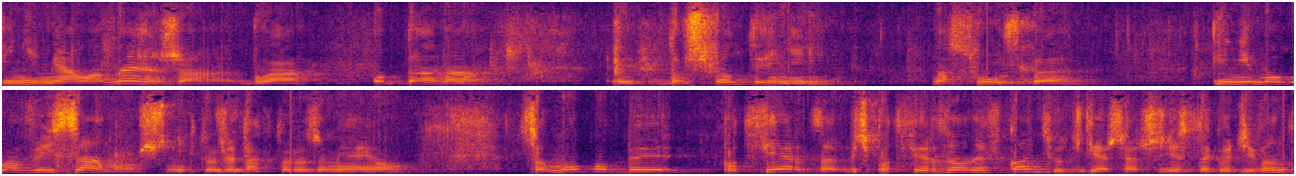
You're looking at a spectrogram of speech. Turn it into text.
i nie miała męża. Była oddana y, do świątyni na służbę i nie mogła wyjść za mąż. Niektórzy tak to rozumieją. Co mogłoby potwierdza, być potwierdzone w końcu wiersza 39,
